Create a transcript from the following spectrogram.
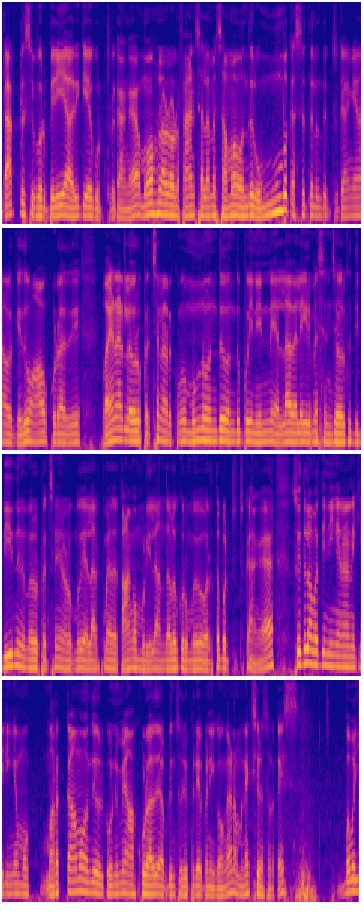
டாக்டர்ஸ் இப்போ ஒரு பெரிய அறிக்கையை கொடுத்துருக்காங்க. மோகன்லாலோட ஃபேன்ஸ் எல்லாமே செம வந்து ரொம்ப கஷ்டத்தில் இருந்துட்டு இருக்காங்க. ஏன்னா அவருக்கு எதுவும் ஆகக்கூடாது. வயநாட்டில் ஒரு பிரச்சனை நடக்கும்போது முன்னே வந்து வந்து போய் நின்று எல்லா வேலையுமே செஞ்சவருக்கு திடீர்னு இந்த மாதிரி ஒரு பிரச்சனை நடக்கும்போது எல்லாருக்குமே அதை தாங்க முடியல. அந்த அளவுக்கு ரொம்பவே வருத்தப்பட்டுருக்காங்க ஸோ இதெல்லாம் பற்றி நீங்கள் என்ன நினைக்கிறீங்க? மொ- மறக்காமல் வந்து இவருக்கு ஒன்றுமே ஆகக்கூடாது அப்படின்னு சொல்லி ப்ரே பண்ணிக்கோங்க. நம்ம நெக்ஸ்ட் சொல்கிறேன் கைஸ் பை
